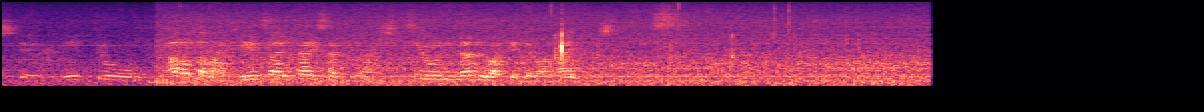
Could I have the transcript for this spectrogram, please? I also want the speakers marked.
Speaker 1: して影響を新たな経済対策が必要になるわけではないとして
